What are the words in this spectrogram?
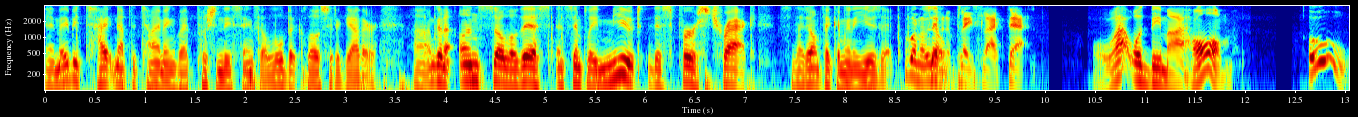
and maybe tighten up the timing by pushing these things a little bit closer together. Uh, I'm going to unsolo this and simply mute this first track since I don't think I'm going to use it. I want to So- live in a place like that. Well, that would be my home. Ooh,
